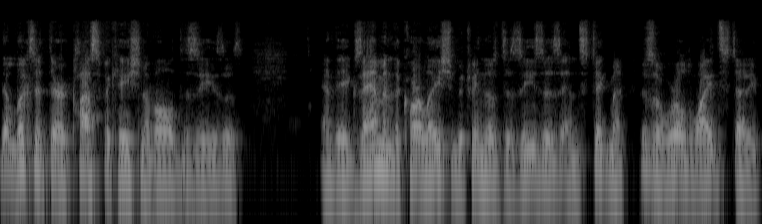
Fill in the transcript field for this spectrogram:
that looks at their classification of all diseases and they examined the correlation between those diseases and stigma. This is a worldwide study. Do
